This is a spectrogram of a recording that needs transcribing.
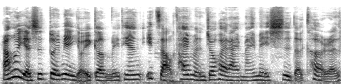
然后也是对面有一个每天一早开门就会来买美式的客人，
